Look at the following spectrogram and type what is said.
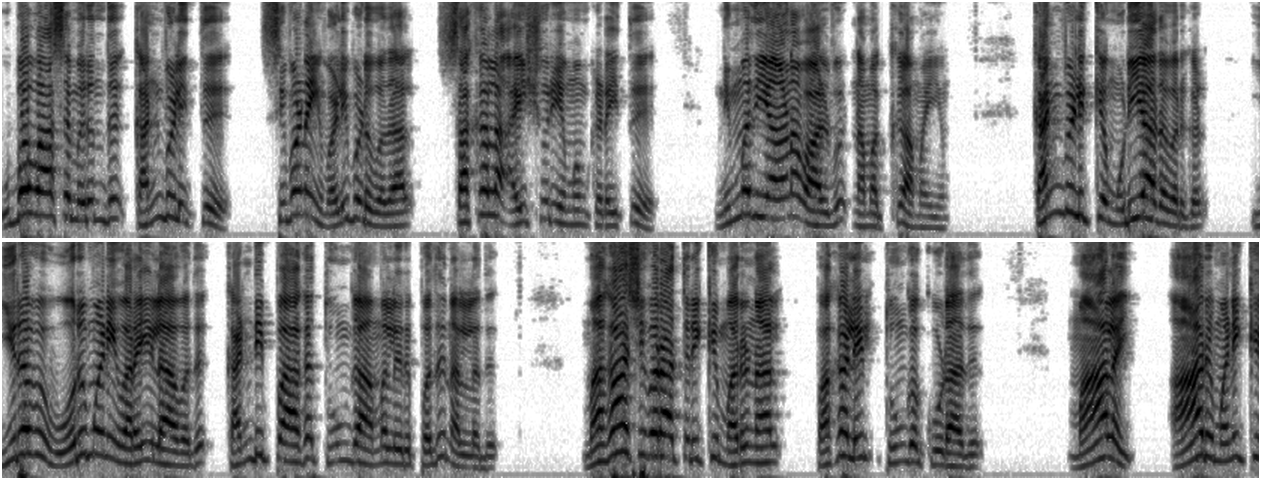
உபவாசமிருந்து கண் விழித்து சிவனை வழிபடுவதால் சகல ஐஸ்வர்யமும் கிடைத்து நிம்மதியான வாழ்வு நமக்கு அமையும். கண் விழிக்க முடியாதவர்கள் இரவு ஒரு மணி வரையிலாவது கண்டிப்பாக தூங்காமல் இருப்பது நல்லது. மகா சிவராத்திரிக்கு மறுநாள் பகலில் தூங்கக்கூடாது. மாலை ஆறு மணிக்கு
